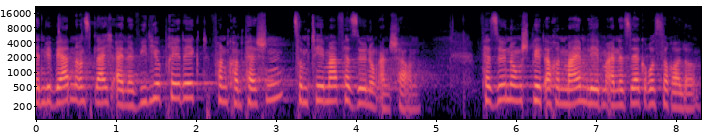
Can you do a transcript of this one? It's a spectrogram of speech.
denn wir werden uns gleich eine Videopredigt von Compassion zum Thema Versöhnung anschauen. Versöhnung spielt auch in meinem Leben eine sehr große Rolle.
